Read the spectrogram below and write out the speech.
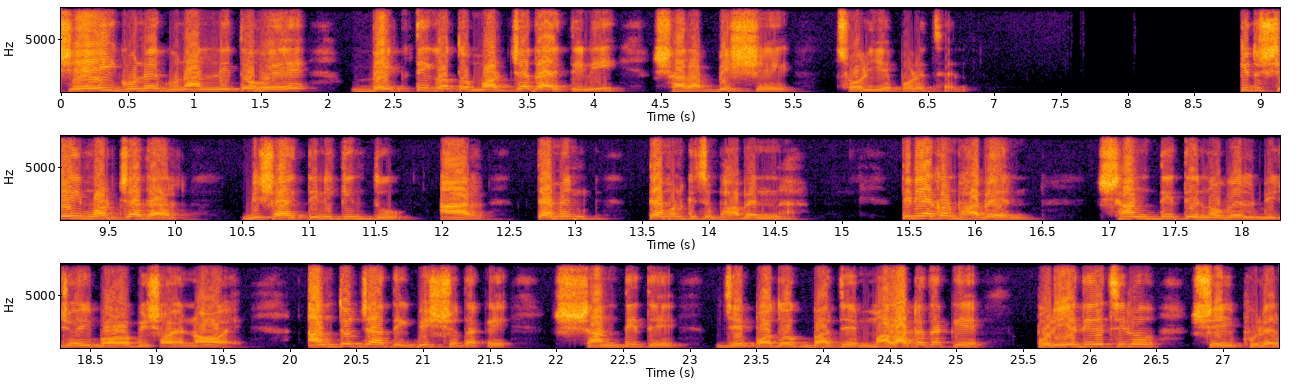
সেই গুণে গুণান্বিত হয়ে ব্যক্তিগত মর্যাদায় তিনি সারা বিশ্বে ছড়িয়ে পড়েছেন। কিন্তু সেই মর্যাদার বিষয় তিনি কিন্তু আর তেমন তেমন কিছু ভাবেন না। তিনি এখন ভাবেন শান্তিতে নোবেল বিজয়ী বড় বিষয় নয়। আন্তর্জাতিক বিশ্ব তাকে শান্তিতে যে পদক বা যে মালাটা তাকে পরিয়ে দিয়েছিল, সেই ফুলের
